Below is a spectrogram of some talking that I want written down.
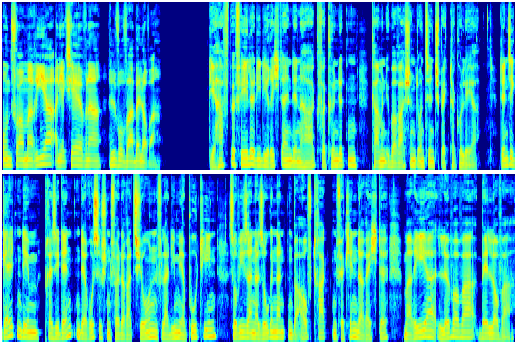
und Frau Maria Alexejewna Lvova-Belova. Die Haftbefehle, die die Richter in Den Haag verkündeten, kamen überraschend und sind spektakulär denn sie gelten dem Präsidenten der Russischen Föderation Wladimir Putin sowie seiner sogenannten Beauftragten für Kinderrechte Maria Lvova-Belova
